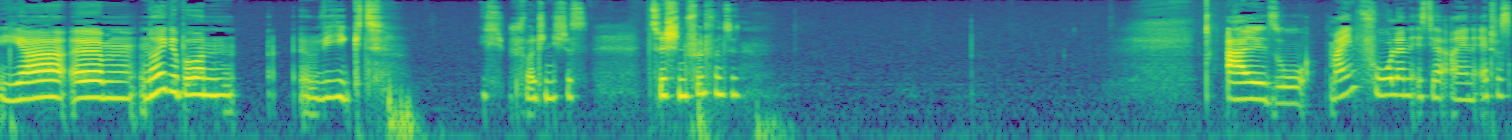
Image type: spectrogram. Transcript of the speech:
Ja, ähm, neugeboren wiegt. Ich wollte nicht das zwischen 5 und 10. Also, mein Fohlen ist ja ein etwas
